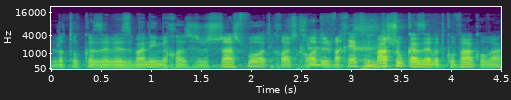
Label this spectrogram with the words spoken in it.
לא טוב כזה בזמנים, יכול להיות שלושה שבועות, יכול להיות חודש וחצי, משהו כזה בתקופה הקרובה.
